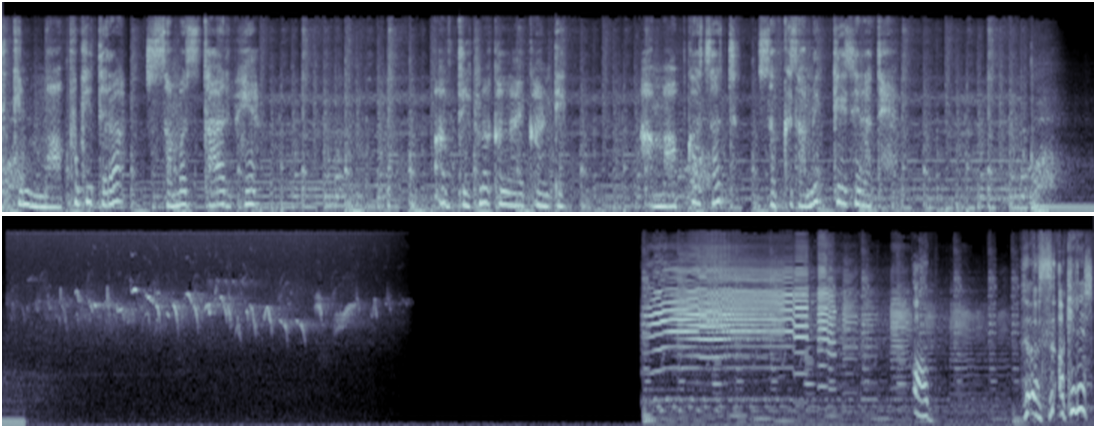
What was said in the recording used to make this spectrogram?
लेकिन मापू की तरह समझदार भी है। अब देखना खलायका आंटी, हम आपका सच सबके सामने कैसे रहते हैं। अखिलेश।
